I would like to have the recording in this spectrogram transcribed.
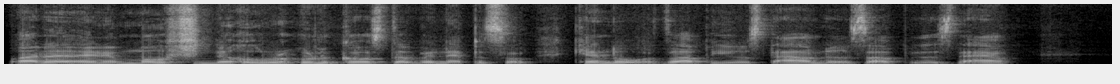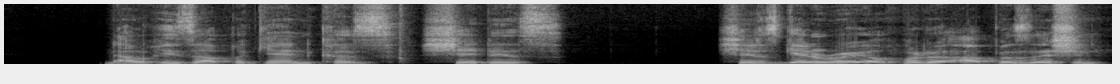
what an emotional roller coaster of an episode. Kendall was up, he was down, he was up, he was down. Now he's up again because shit is shit is getting real for the opposition.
